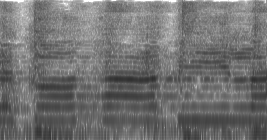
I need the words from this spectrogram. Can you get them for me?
তবে কথা দিল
